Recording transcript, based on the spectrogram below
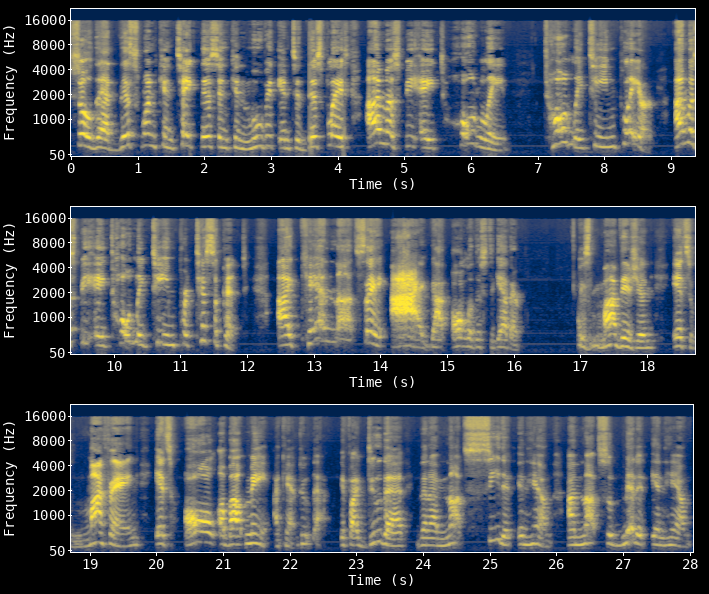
so that this one can take this and can move it into this place. I must be a totally, totally team player. I must be a totally team participant. I cannot say I got all of this together. It's my vision. It's my thing. It's all about me. I can't do that. If I do that, then I'm not seated in Him. I'm not submitted in Him.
